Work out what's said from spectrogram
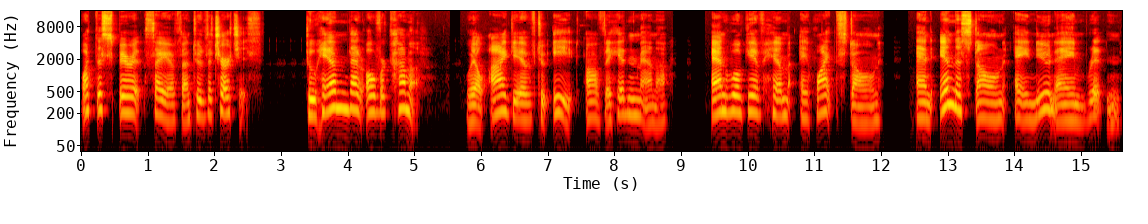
what the Spirit saith unto the churches. To him that overcometh, will I give to eat of the hidden manna, and will give him a white stone, and in the stone a new name written,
